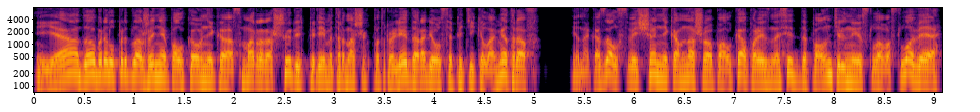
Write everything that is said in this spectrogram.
я одобрил предложение полковника Асмара расширить периметр наших патрулей до радиуса 5 километров и наказал священникам нашего полка произносить дополнительные словословия,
